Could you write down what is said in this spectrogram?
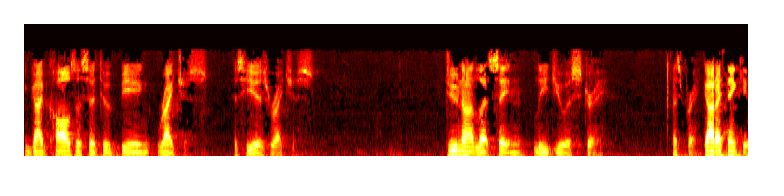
And God calls us into being righteous as He is righteous. Do not let Satan lead you astray. Let's pray. God, I thank you.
